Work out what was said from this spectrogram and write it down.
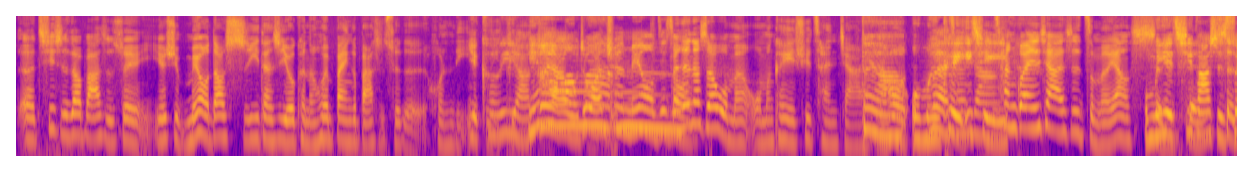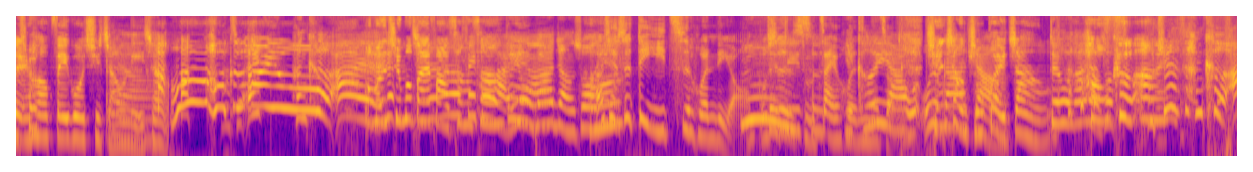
呃七十到八十岁，也许没有到失忆，但是有可能会办一个八十岁的婚礼，也可以啊。对啊，我就完全没有这种。反正那时候我们我们可以去参加，对啊，然后我们可以一起参观一下是怎么样。我们也七八十岁，然后飞过去找你，这样哇，好可爱哟，很可爱。我们全部白发苍苍，对，我跟他讲说，而且是第一次婚礼哦，不是什么再婚，也可以啊。我全场拄拐杖，对我好可爱，我觉得很可爱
